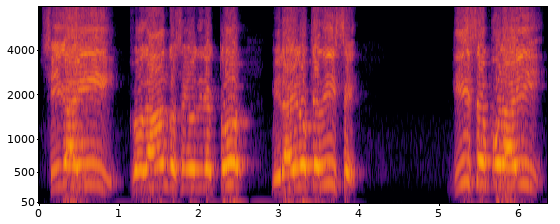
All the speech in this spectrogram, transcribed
Siga ahí rodando, señor director. Mira ahí lo que dice. Dicen por ahí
